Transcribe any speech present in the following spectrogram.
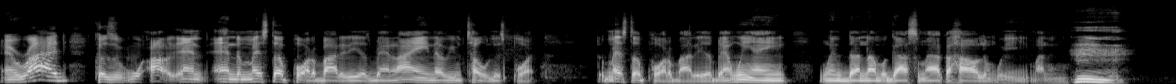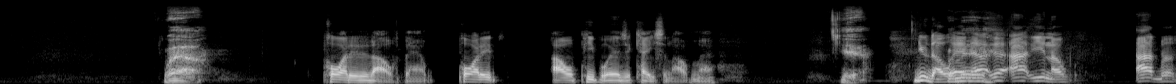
and riding." Cause and and the messed up part about it is, man, and I ain't never even told this part. The messed up part about it is, man, we ain't and done number got some alcohol and weed, my nigga. Hmm. Wow. Partied it off, man. Partied our people education off, man. Yeah. You know, Well, and man- I, I, you know, I,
